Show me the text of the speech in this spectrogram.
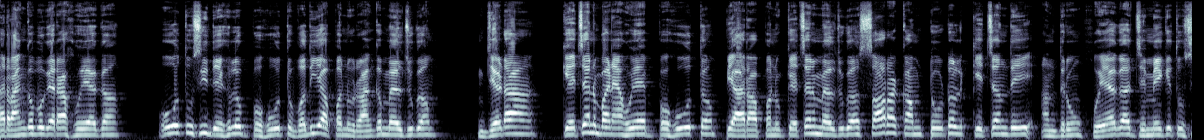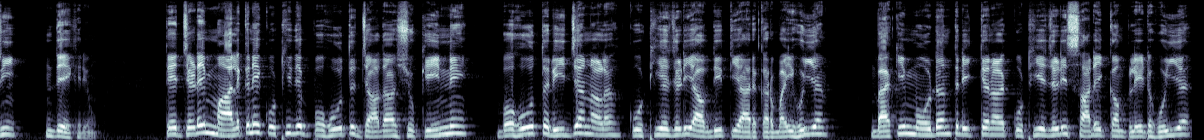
ਰੰਗ ਵਗੈਰਾ ਹੋਏਗਾ ਉਹ ਤੁਸੀਂ ਦੇਖ ਲਓ। ਬਹੁਤ ਵਧੀਆ ਆਪਾਂ ਨੂੰ ਰੰਗ ਮਿਲ ਜੂਗਾ। ਜਿਹੜਾ ਕਿਚਨ ਬਣਿਆ ਹੋਇਆ ਬਹੁਤ ਪਿਆਰਾ ਆਪਾਂ ਨੂੰ ਕਿਚਨ ਮਿਲ ਜੂਗਾ। ਸਾਰਾ ਕੰਮ ਟੋਟਲ ਕਿਚਨ ਦੇ ਅੰਦਰੋਂ ਹੋਇਆਗਾ, ਜਿਵੇਂ ਕਿ ਤੁਸੀਂ ਦੇਖ ਰਹੇ ਹੋ। ਤੇ ਜਿਹੜੇ ਮਾਲਕ ਨੇ ਕੋਠੀ ਦੇ ਬਹੁਤ ਜ਼ਿਆਦਾ ਸ਼ੌਕੀਨ ਨੇ। ਬਹੁਤ ਰੀਝਾਂ ਨਾਲ ਕੋਠੀ ਹੈ ਜਿਹੜੀ ਆਪਦੀ ਤਿਆਰ ਕਰਵਾਈ ਹੋਈ ਹੈ। ਬਾਕੀ ਮਾਡਰਨ ਤਰੀਕੇ ਨਾਲ ਕੋਠੀ ਹੈ ਜਿਹੜੀ ਸਾਰੀ ਕੰਪਲੀਟ ਹੋਈ ਹੈ।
